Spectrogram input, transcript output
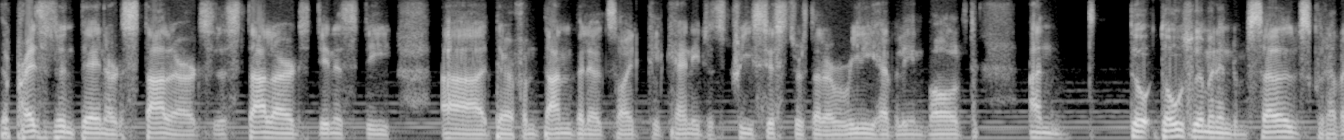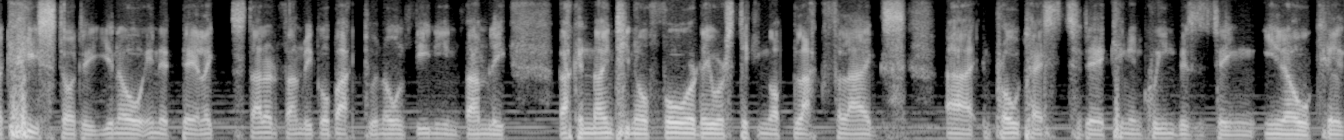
The president then are the Stallards, the Stallards dynasty. Uh, they're from Danville outside Kilkenny. There's three sisters that are really heavily involved, and th- those women in themselves could have a case study, you know, in it. They like the Stallard family go back to an old Fenian family. Back in 1904, they were sticking up black flags uh, in protest to the king and queen visiting, you know, Kil-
